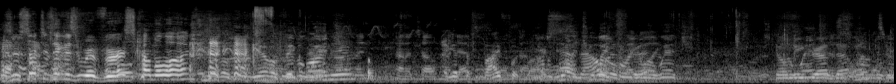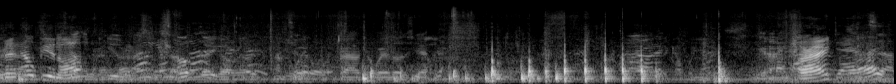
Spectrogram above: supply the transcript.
there such a thing as reverse come along? You have a big one here? I got the five foot bar. Yeah, now it's a wedge. Don't we grab that one? Does that help you at all? Oh, there you go. Really. I'm too proud to wear those, yeah. All right. Now,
